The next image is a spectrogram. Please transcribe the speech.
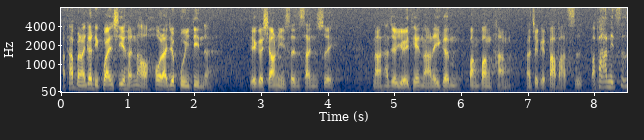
啊，她本来跟你关系很好，后来就不一定了。有一个小女生三岁，然后她就有一天拿了一根棒棒糖，那就给爸爸吃。爸爸，你吃，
